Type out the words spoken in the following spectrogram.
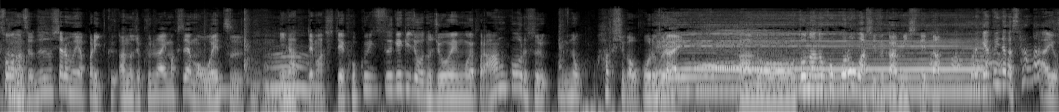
そうなんですよ。で、そしたらもうやっぱり、くあの女、クライマックスではもうおえつになってまして、国立劇場の上演後、やっぱりアンコールするの拍手が起こるぐらい、あの、大人の心は静かにしてた。これ逆にだから佐賀よ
